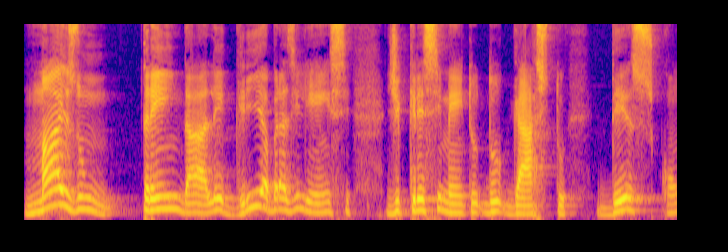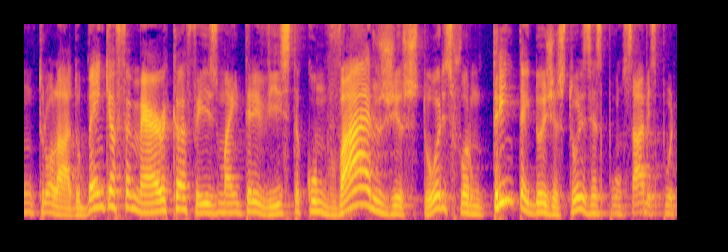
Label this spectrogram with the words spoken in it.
mais um trem da alegria brasiliense de crescimento do gasto descontrolado. O Bank of America fez uma entrevista com vários gestores, foram 32 gestores responsáveis por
